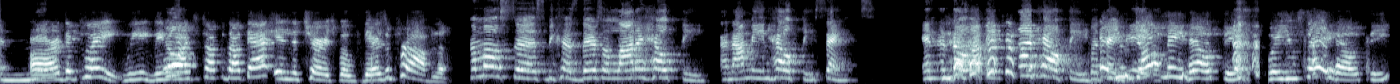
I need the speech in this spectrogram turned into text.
in many. Or the plate. We we don't like to talk about that in the church, but there's a problem. Come on, sis, because there's a lot of healthy, and I mean healthy saints. And and no, I mean unhealthy, but and they you big. don't mean healthy when you say healthy,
